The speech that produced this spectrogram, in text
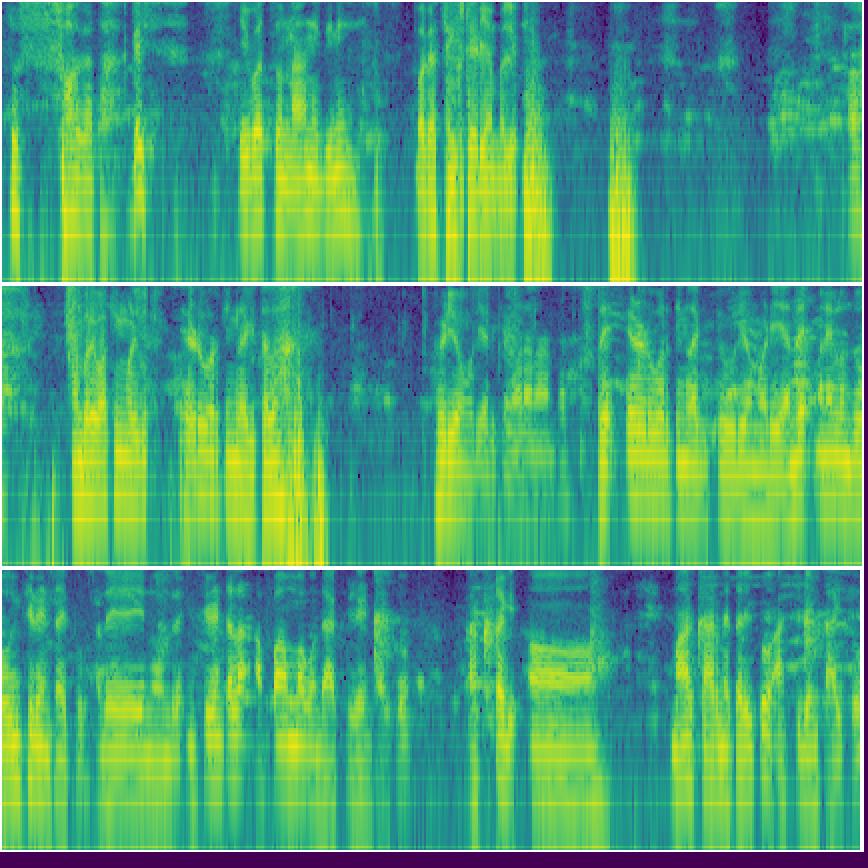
ಸುಸ್ವಾಗತ ಗೈಸ್ ಇವತ್ತು ನಾನಿದ್ದೀನಿ ಭಗತ್ ಸಿಂಗ್ ಸ್ಟೇಡಿಯಮಲ್ಲಿ ನಾನು ಬರೀ ವಾಕಿಂಗ್ ಮಾಡಿದ್ದೀನಿ ಎರಡೂವರೆ ತಿಂಗಳಾಗಿತ್ತಲ್ಲ ವಿಡಿಯೋ ಮಾಡಿ ಅದಕ್ಕೆ ಮಾಡೋಣ ಅಂತ. ಅದೇ ಎರಡೂವರೆ ತಿಂಗಳಾಗಿತ್ತು ವಿಡಿಯೋ ಮಾಡಿ. ಅಂದರೆ ಮನೇಲಿ ಒಂದು ಇನ್ಸಿಡೆಂಟ್ ಆಯಿತು. ಅದೇ ಏನು ಅಂದರೆ ಇನ್ಸಿಡೆಂಟ್ ಅಲ್ಲ, ಅಪ್ಪ, ಅಮ್ಮಗೆ ಒಂದು ಆಕ್ಸಿಡೆಂಟ್ ಆಯಿತು. ಕರೆಕ್ಟಾಗಿ ಮಾರ್ಚ್ ಆರನೇ ತಾರೀಕು ಆಕ್ಸಿಡೆಂಟ್ ಆಯಿತು.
